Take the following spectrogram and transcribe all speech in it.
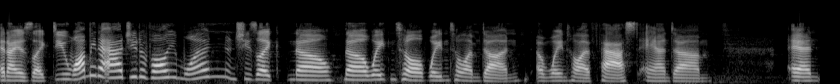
and i was like do you want me to add you to volume one and she's like no no wait until wait until i'm done uh, wait until i've passed and um, and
